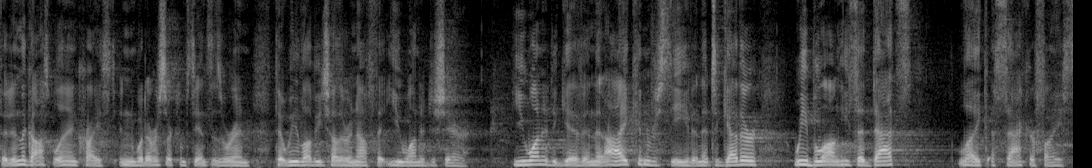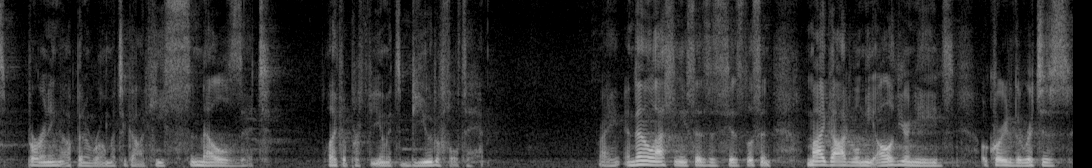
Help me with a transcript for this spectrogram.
That in the gospel and in Christ, in whatever circumstances we're in, that we love each other enough that you wanted to share you wanted to give and that I can receive and that together we belong. He said, that's like a sacrifice burning up an aroma to God. He smells it like a perfume. It's beautiful to him. Right? And then the last thing he says is, he says, listen, my God will meet all of your needs according to the riches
